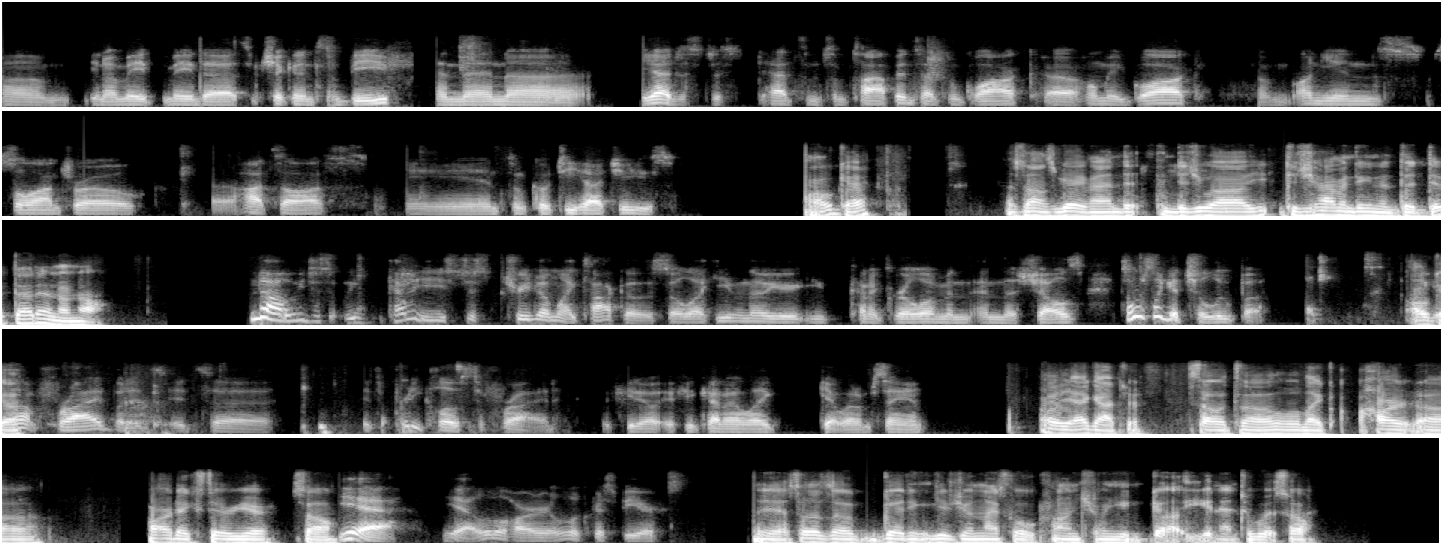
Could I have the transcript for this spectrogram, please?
um, you know, made made uh, some chicken and some beef, and then uh, yeah, just just had some some toppings, had some guac, uh, homemade guac, um, onions, cilantro, uh, hot sauce, and some cotija cheese. Okay. That sounds great, man. Did, did you uh did you have anything to, to dip that in or no? No, we just we kind of just treat them like tacos. So like even though you you kind of grill them and, and the shells, it's almost like a chalupa. Like, Okay. It's not fried, but it's it's uh it's pretty close to fried. If you know if you kind of like get what I'm saying. Oh yeah, I got you. So it's a little like hard uh hard exterior. So Yeah, yeah, a little harder, a little crispier. Yeah, so it's a good. It gives you a nice little crunch when you go you get into it. So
